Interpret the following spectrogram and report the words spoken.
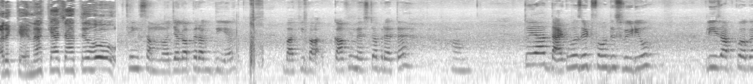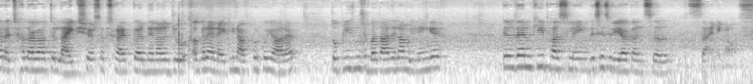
अरे कहना क्या चाहते हो? थिंग सम जगह पे रख दी है। बाकी बा, काफ़ी मेस्ड अप रहता है। हाँ। तो यार that was it for this video please आपको अगर अच्छा लगा तो लाइक शेयर सब्सक्राइब कर देना। जो अगर NIT नागपुर कोई आ रहा है तो प्लीज़ मुझे बता देना मिलेंगे। Till then keep hustling this is Riya Kansal signing off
